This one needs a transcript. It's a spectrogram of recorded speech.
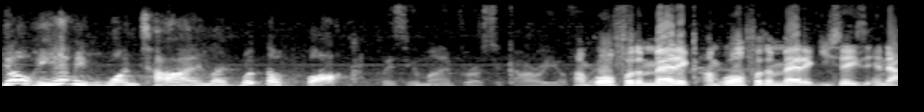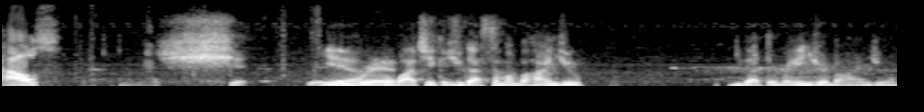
Yo, he hit me one time. Like, what the fuck? placing a mine for our Sicario. I'm going for the medic. I'm going for the medic. You say he's in the house? Shit. he Yeah, ran. watch it, cause you got someone behind you. You got the ranger behind you.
